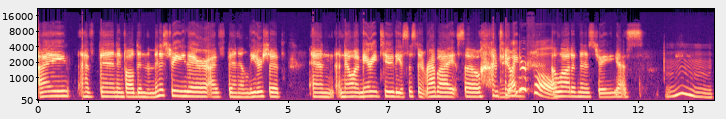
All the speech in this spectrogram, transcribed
I have been involved in the ministry there. I've been in leadership, and now I'm married to the assistant rabbi. So I'm doing Wonderful. a lot of ministry. Yes. Mm.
